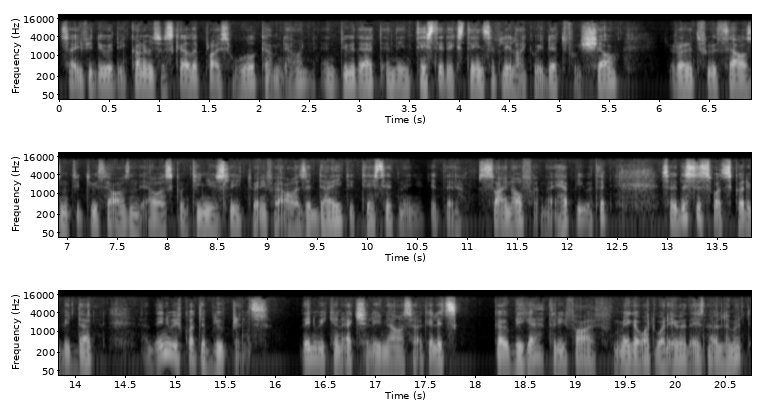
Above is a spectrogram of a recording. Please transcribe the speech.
So if you do it economies of scale, the price will come down and do that and then test it extensively like we did for Shell you run it through 1,000 to 2,000 hours continuously, 24 hours a day to test it, and then you get the sign off and they're happy with it. So this is what's got to be done. And then we've got the blueprints. Then we can actually now say, okay, let's go bigger, 3, 5 megawatt, whatever, there's no limit.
